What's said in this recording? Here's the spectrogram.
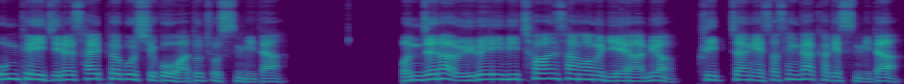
홈페이지를 살펴보시고 와도 좋습니다. 언제나 의뢰인이 처한 상황을 이해하며 그 입장에서 생각하겠습니다.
